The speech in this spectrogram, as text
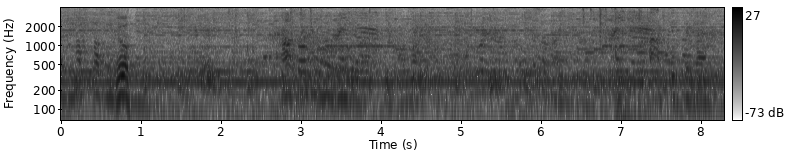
Amına koydum nasıl kapıyı? Yuh. Nasıl oldu bu? Ah siktir be.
